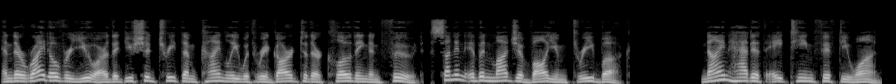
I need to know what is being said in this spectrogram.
And their right over you are that you should treat them kindly with regard to their clothing and food. Sunan ibn Majah Volume 3 Book 9 Hadith 1851.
